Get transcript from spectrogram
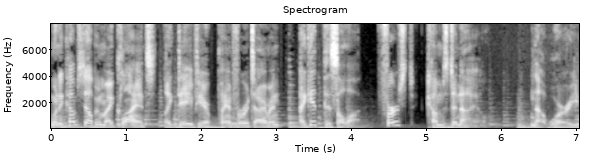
When it comes to helping my clients, like Dave here, plan for retirement, I get this a lot. First comes denial. Not worried.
